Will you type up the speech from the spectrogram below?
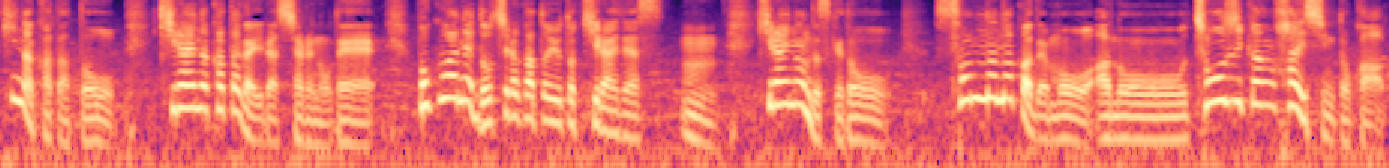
きな方と嫌いな方がいらっしゃるので僕はねどちらかというと嫌いです、うん、嫌いなんですけどそんな中でもあの長時間配信とか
